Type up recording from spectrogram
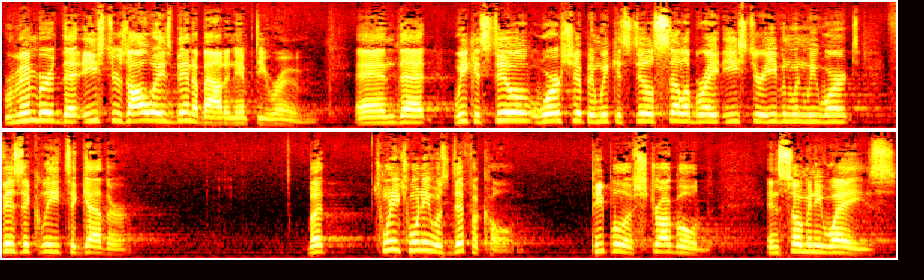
remembered that Easter's always been about an empty room. And that we could still worship and we could still celebrate Easter even when we weren't physically together. But 2020 was difficult. People have struggled in so many ways.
